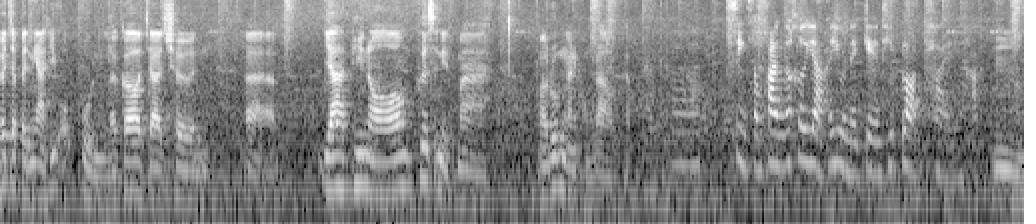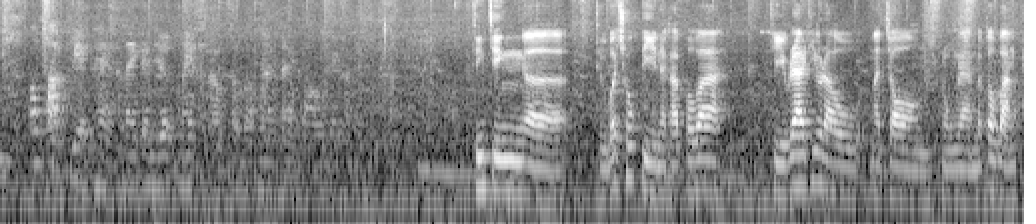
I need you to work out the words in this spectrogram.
ก็จะเป็นงานที่อบอุ่น แล้วก็จะเชิญเอ่อญาติพี่น้องเพื่อนสนิทมามาร่วมงานของเราครับก็สิ่งสำคัญก็คืออยากให้อยู่ในเกณฑ์ที่ปลอดภัยค่ะอืมต้องปรับเปลี่ยนแผนอะไรกันเยอะไหมครับสำหรับงานแต่งเราในครั้งนี้ จริงๆเอ่อถือว่าโชคดีนะครับ เพราะว่าทีแรกที่เรามาจองโรงแรมแล้วก็วางแผ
